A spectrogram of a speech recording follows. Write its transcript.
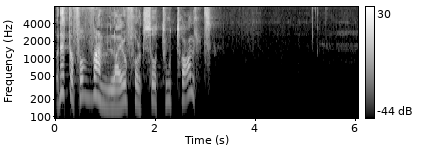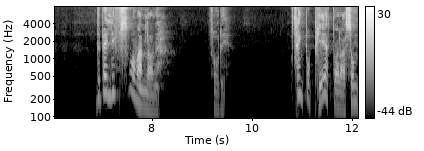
Og dette forvandla jo folk så totalt. Det ble livsforvandlende for dem. Og Tenk på Peter, da, som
